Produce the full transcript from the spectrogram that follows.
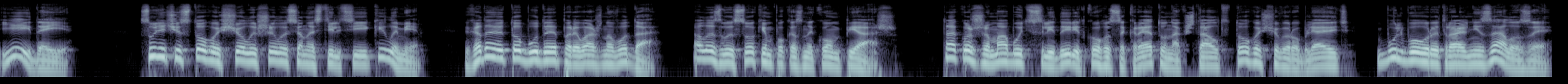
Є ідеї? Судячи з того, що лишилося на стільці і килимі, гадаю, то буде переважно вода, але з високим показником pH. Також, мабуть, сліди рідкого секрету на кшталт того, що виробляють бульбоуретральні залози,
